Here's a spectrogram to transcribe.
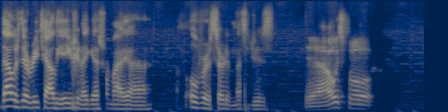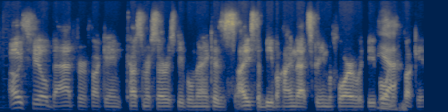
that was their retaliation, I guess, for my uh over assertive messages. Yeah. I always feel I always feel bad for fucking customer service people, man, because I used to be behind that screen before with people. Yeah. And fucking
